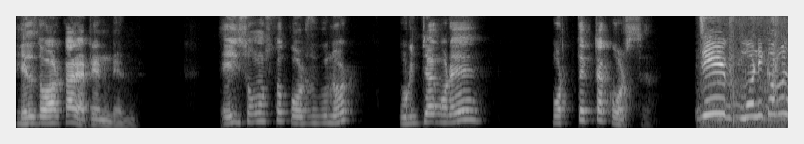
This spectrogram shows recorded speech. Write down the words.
health worker attendant এই সমস্ত কোর্সগুলোর কুড়িটা করে প্রত্যেকটা কোর্সে। যে মণিকমল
